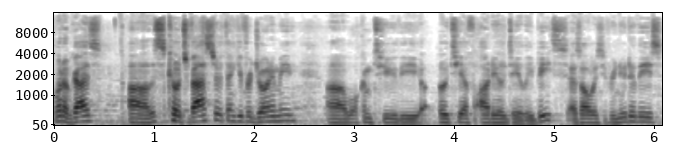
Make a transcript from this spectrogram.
What up, guys? Uh, this is Coach Vassar. Thank you for joining me. Uh, welcome to the OTF Audio Daily Beats. As always, if you're new to these,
